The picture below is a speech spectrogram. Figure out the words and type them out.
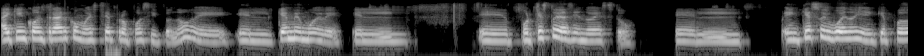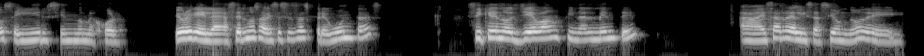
hay que encontrar como ese propósito, ¿no? el qué me mueve, el eh, ¿por qué estoy haciendo esto? ¿En qué soy bueno y en qué puedo seguir siendo mejor? Yo creo que el hacernos a veces esas preguntas sí que nos llevan finalmente a esa realización, ¿no? De,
